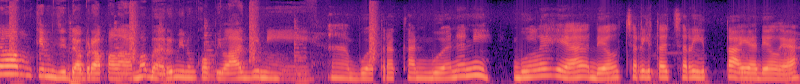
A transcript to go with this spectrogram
ya mungkin jeda berapa lama baru minum kopi lagi nih. Nah, buat rekan Buana nih, boleh ya Del cerita-cerita ya Del ya.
